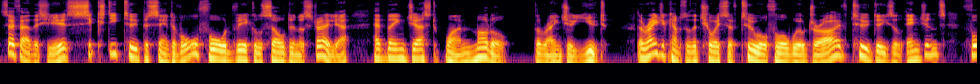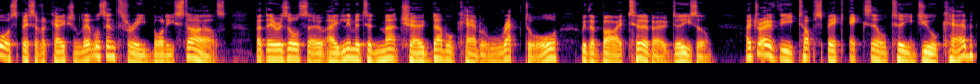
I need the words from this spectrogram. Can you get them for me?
So far this year, 62% of all Ford vehicles sold in Australia have been just one model, the Ranger Ute. The Ranger comes with a choice of two or four wheel drive, two diesel engines, four specification levels, and three body styles. But there is also a limited macho double cab Raptor with a bi turbo diesel. I drove the top spec XLT dual cab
